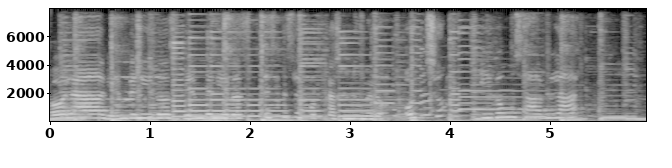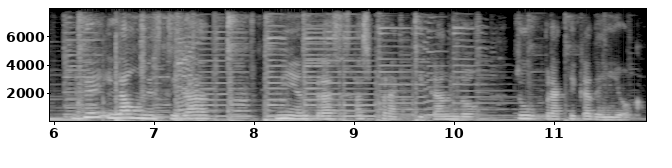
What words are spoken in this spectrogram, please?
Hola, bienvenidos, bienvenidas. Este es el podcast número 8 y vamos a hablar de la honestidad mientras estás practicando tu práctica de yoga.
